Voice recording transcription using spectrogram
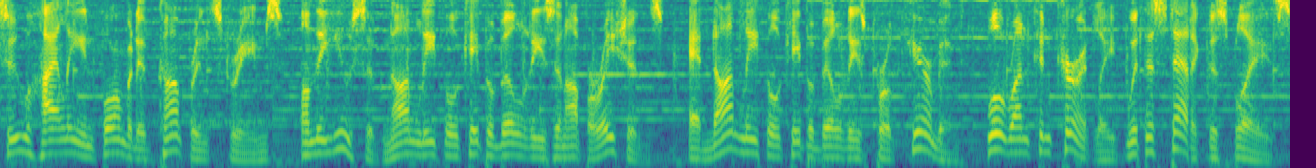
Two highly informative conference streams on the use of non-lethal capabilities in operations and non-lethal capabilities procurement will run concurrently with the static displays.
